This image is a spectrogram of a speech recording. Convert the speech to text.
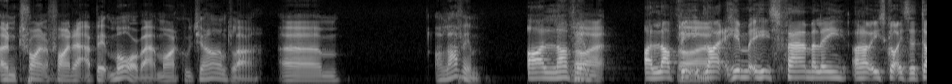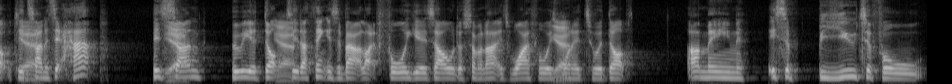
and trying to find out a bit more about Michael Chandler. Um I love him. I love him. I love it. like- Like him, his family. I know he's got his adopted Yeah. son. Is it Hap? His Yeah. son, who he adopted, Yeah. I think is about like four years old or something like that. His wife always Yeah. wanted to adopt. I mean, it's a beautiful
